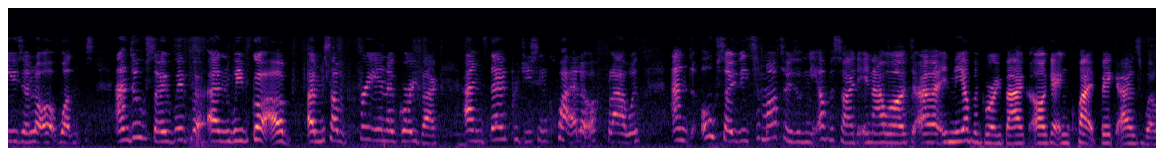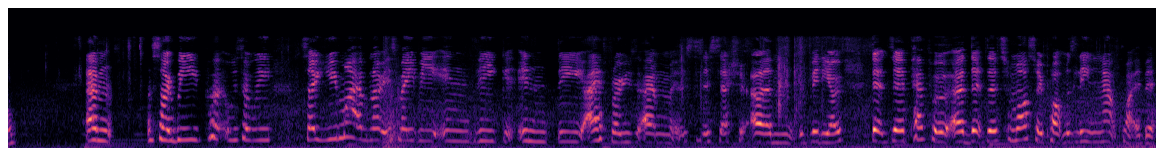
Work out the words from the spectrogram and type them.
use a lot at once. And also with and we've got a, um some three in a grow bag, and they're producing quite a lot of flowers. And also the tomatoes on the other side in our uh, in the other grow bag are getting quite big as well. Um, so we put so we so you might have noticed maybe in the in the airflows um session um video that the pepper uh, that the tomato plant was leaning out quite a bit.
